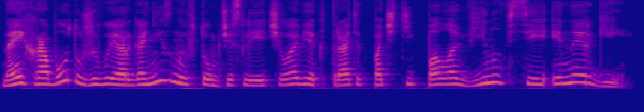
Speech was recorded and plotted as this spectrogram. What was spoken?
На их работу живые организмы, в том числе и человек, тратят почти половину всей энергии.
